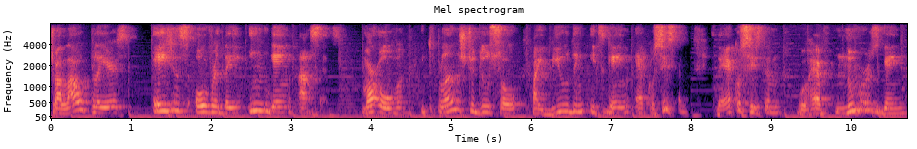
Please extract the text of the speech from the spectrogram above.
to allow players agents over their in-game assets. Moreover, it plans to do so by building its game ecosystem. The ecosystem will have numerous game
